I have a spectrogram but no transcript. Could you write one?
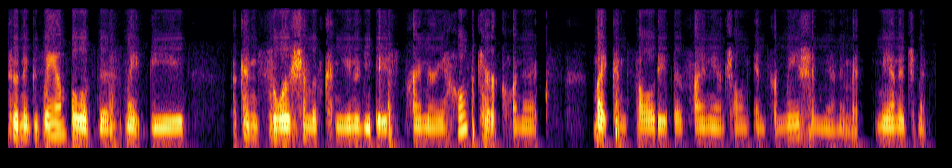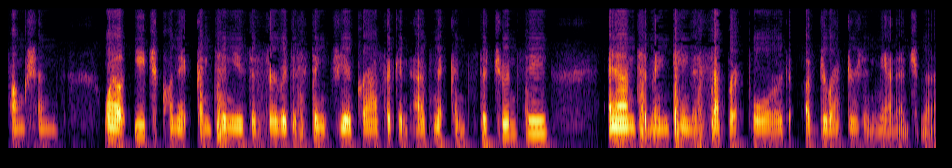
So an example of this might be a consortium of community-based primary health care clinics might consolidate their financial and information management functions while each clinic continues to serve a distinct geographic and ethnic constituency and to maintain a separate board of directors and management.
